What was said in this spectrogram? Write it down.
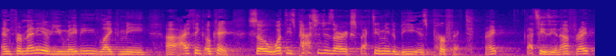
And for many of you, maybe like me, uh, I think, okay, so what these passages are expecting me to be is perfect, right? That's easy enough, right?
